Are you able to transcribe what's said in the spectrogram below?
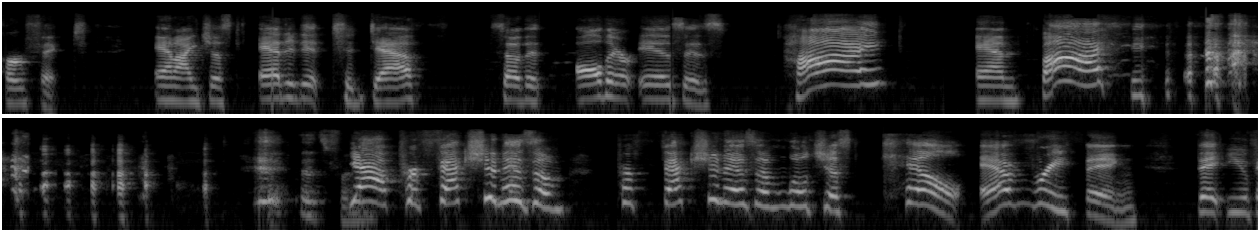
perfect. And I just edit it to death so that all there is is hi and bye. That's funny. Yeah, perfectionism. Perfectionism will just kill everything that you've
